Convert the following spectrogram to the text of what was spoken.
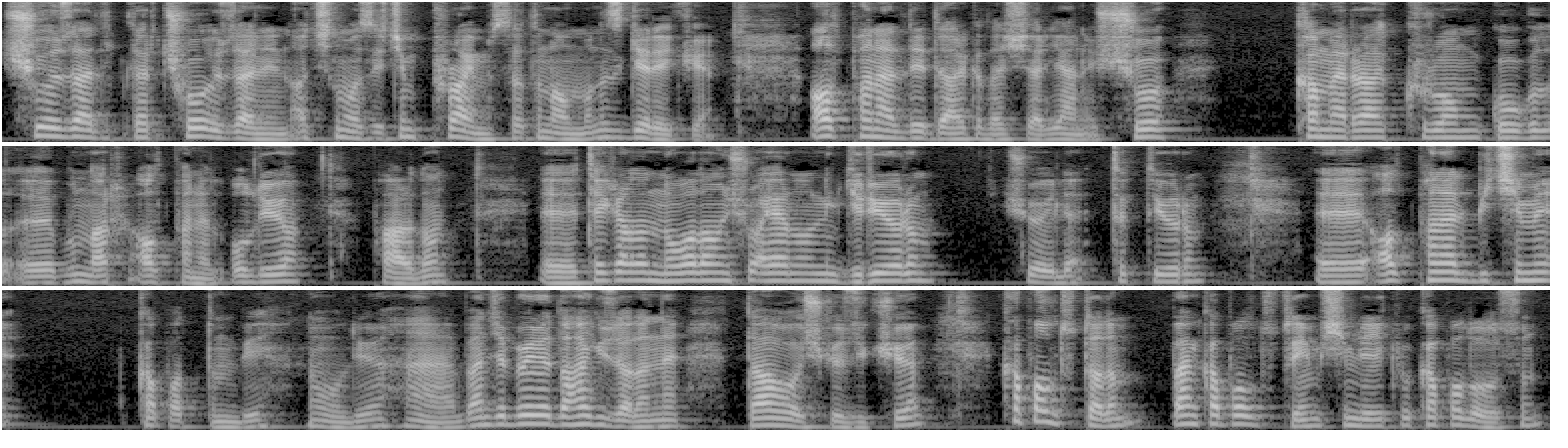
şu özellikler çoğu özelliğin açılması için Prime'i satın almanız gerekiyor. Alt panel dedi arkadaşlar yani şu kamera, Chrome, Google e, bunlar alt panel oluyor. Pardon. E, tekrardan Nova Launcher ayarlarına giriyorum. Şöyle tıklıyorum. E, alt panel biçimi kapattım bir. Ne oluyor? Ha, bence böyle daha güzel hani daha hoş gözüküyor. Kapalı tutalım. Ben kapalı tutayım. Şimdilik bir kapalı olsun.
